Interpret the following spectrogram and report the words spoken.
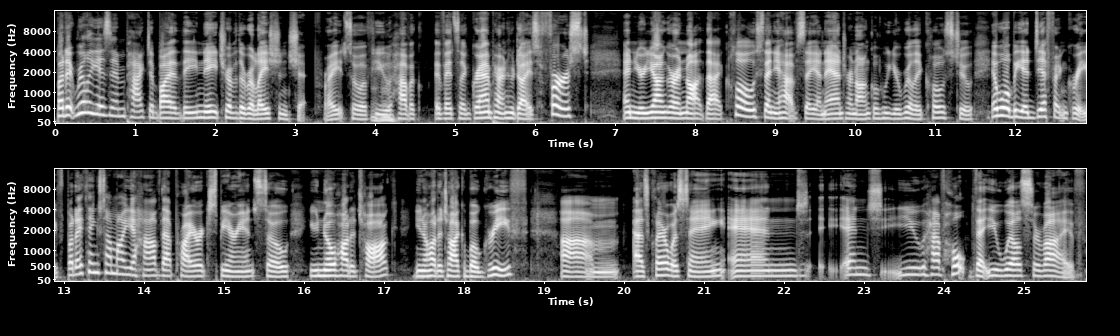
But it really is impacted by the nature of the relationship, right? So if you have a, if it's a grandparent who dies first, and you're younger and not that close, then you have, say, an aunt or an uncle who you're really close to. It will be a different grief. But I think somehow you have that prior experience, so you know how to talk. You know how to talk about grief um, as Claire was saying, and and you have hope that you will survive.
